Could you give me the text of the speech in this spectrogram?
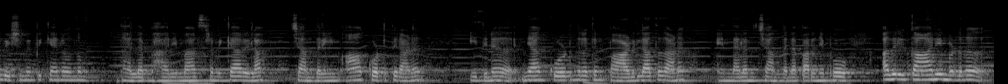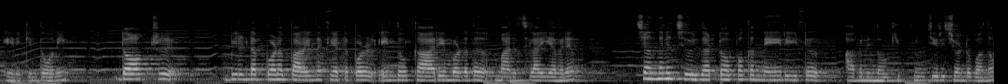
വിഷമിപ്പിക്കാനൊന്നും നല്ല ഭാര്യമാർ ശ്രമിക്കാറില്ല. ചന്ദനയും ആ കൂട്ടത്തിലാണ്. ഇതിന് ഞാൻ കൂടെ നിൽക്കാൻ പാടില്ലാത്തതാണ്. എന്നാലും ചന്ദന പറഞ്ഞപ്പോൾ അതിൽ കാര്യമുണ്ടെന്ന് എനിക്കും തോന്നി. ഡോക്ടർ ബിൽഡപ്പോടെ പറയുന്ന കേട്ടപ്പോൾ എന്തോ കാര്യമുണ്ടെന്ന് മനസ്സിലായി അവന്. ചന്ദന ചുരിദാർ ടോപ്പൊക്കെ നേരിയിട്ട് അവനെ നോക്കി പുഞ്ചിരിച്ചുകൊണ്ട് വന്നു.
